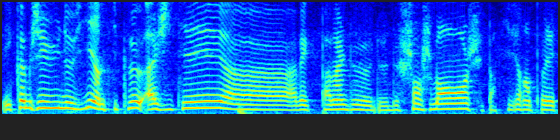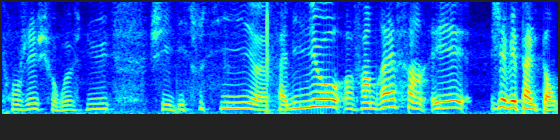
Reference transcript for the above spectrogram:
et, comme j'ai eu une vie un petit peu agitée, euh, avec pas mal de, de, de, changements, je suis partie vivre un peu à l'étranger, je suis revenue, j'ai eu des soucis euh, familiaux, enfin bref, hein, et j'avais pas le temps.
